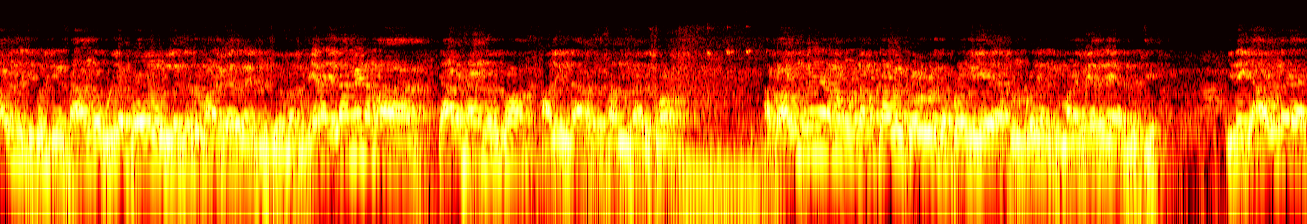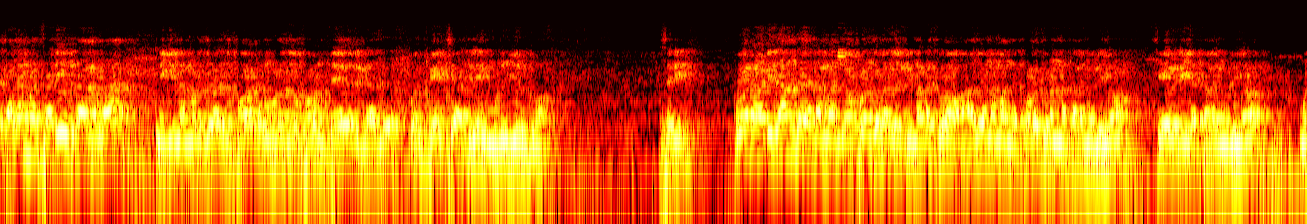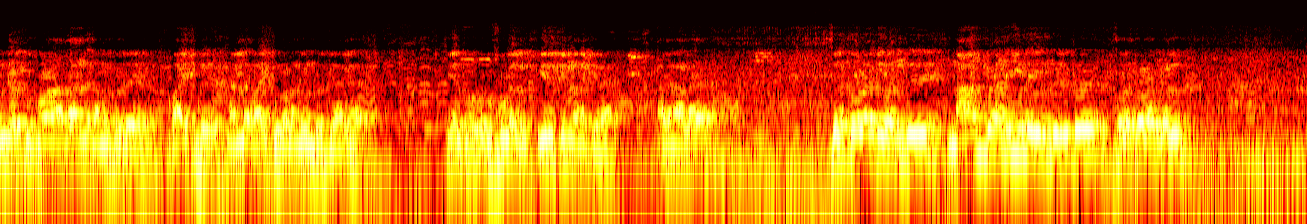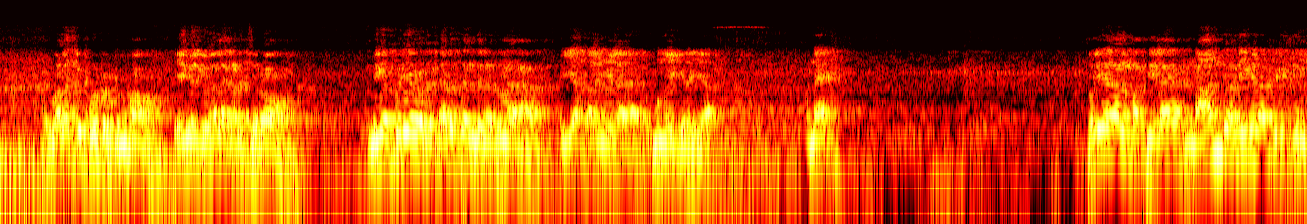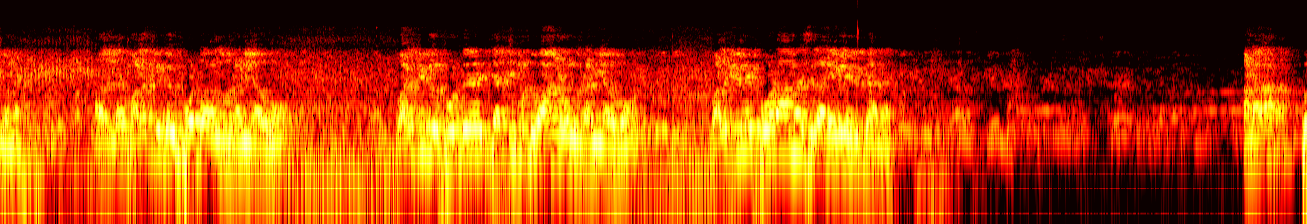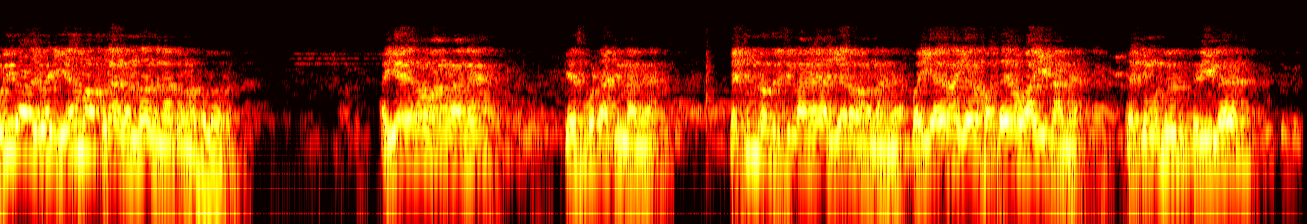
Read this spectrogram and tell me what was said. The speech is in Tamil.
ஆளுங்கட்சி தொழிற்சங்க சார்ந்து உள்ள போகவும் இல்லைங்கிறது மனவேதனை இருந்துச்சு ஒரு பக்கம். ஏன்னா எல்லாமே நம்ம யாரை சார்ந்து இருக்கோம்? ஆளுகின்ற அரசு சார்ந்து தான் இருக்கோம். அப்போ அவங்களே நம்ம நமக்காக குரல் கொடுக்க போகலையே அப்படின்னு போது எனக்கு மனவேதனையாக இருந்துச்சு. இன்னைக்கு அவங்க தலைமை சரி இருந்தாங்கன்னா இன்னைக்கு நம்மளுக்கு இந்த போராட்டம் கூட போராட்டம் தேவை இருக்காது. ஒரு பேச்சுவார்த்தையிலேயே முடிஞ்சிருக்கும். சரி போராடி தான் இந்த நம்ம இந்த ஒப்பந்தங்களுக்கு நடக்கும். அதுவும் நம்ம அந்த குளத்துறண்ண தலைமையிலையும் சேவரியா தலைமையிலையும் முன்னெடுத்து போனால் தான் இந்த நமக்கு ஒரு வாய்ப்பு நல்ல வாய்ப்பு வழங்குன்றதுக்காக ஏற்ப ஒரு சூழல் இருக்குன்னு நினைக்கிறேன். அதனால் சில தோழர்கள் வந்து நான்கு அணியில் இருந்துக்கிட்டு சில தோழர்கள் வழக்கு போட்டிருக்கோம் எங்களுக்கு வேலை கிடைச்சிரும். மிகப்பெரிய ஒரு கருத்தை இந்த நேரத்தில் ஐயா தலைமையில் முன்வைக்கிறேன் ஐயா. அண்ணே. தொழிலாளர் மத்தியில் நான்கு அணிகளாக பிரித்திருக்கோண்ணே அதில் வழக்குகள் போட்டவங்க ஒரு அணியாகவும் வழக்குகள் போட்டு ஜட்ஜ்மெண்ட் வாங்கினவங்க ஒரு அணியாகவும் வழக்குகளை போடாமல் சில அணிகள் இருக்காங்க. ஆனால் தொழிலாளர்களை ஏமாத்துறாங்கன்னு தான் அந்த நேரத்தில் நான் சொல்ல வரேன். ஐயாயிரம் வாங்கினாங்க கேஸ் போட்டாச்சுன்னாங்க. ஜட்ஜ்மெண்ட் வந்துருச்சுனாங்க ஐயாயிரம் வாங்கினாங்க. இப்போ ஐயாயிரம் ஐயாயிரம் பத்தாயிரம் வாங்கிட்டாங்க. ஜட்ஜ்மெண்ட்டு தெரியல.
